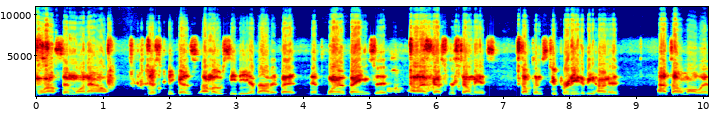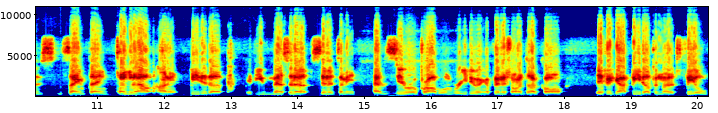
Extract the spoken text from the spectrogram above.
before I'll send one out, just because I'm OCD about it. But one of the things that I'll have customers tell me it's something's too pretty to be hunted. I tell them always the same thing: take it out, hunt it, beat it up. If you mess it up, send it to me. Have zero problem redoing a finish on a duck call if it got beat up in the field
